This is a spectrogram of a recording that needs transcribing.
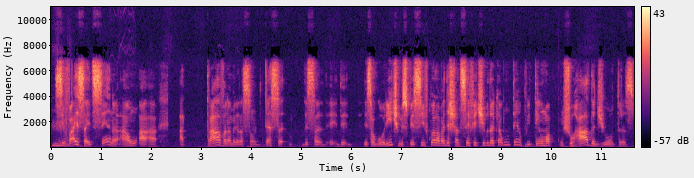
Uhum. Se vai sair de cena, a, a, a, a trava na mineração dessa, dessa, de, desse algoritmo específico, ela vai deixar de ser efetiva daqui a algum tempo. E tem uma enxurrada de outras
